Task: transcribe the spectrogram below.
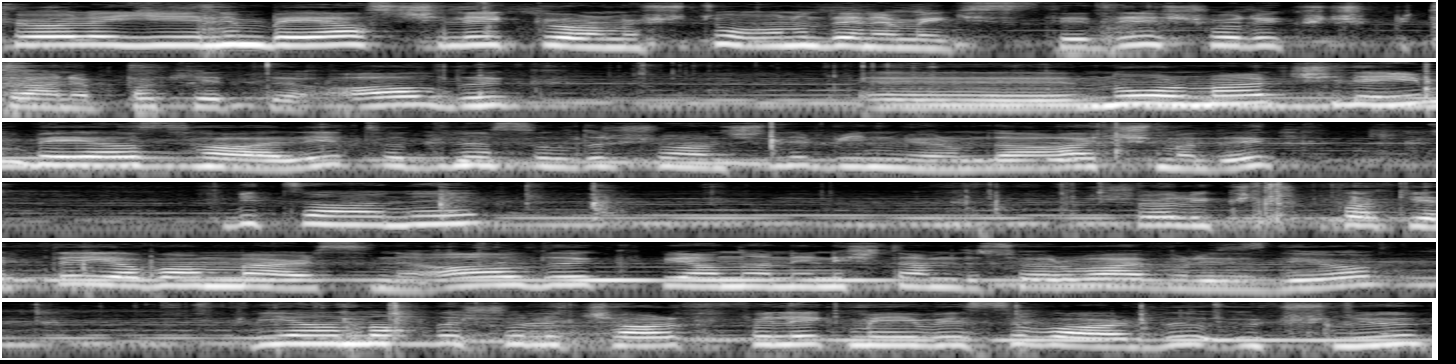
Şöyle yeğenim beyaz çilek görmüştü. Onu denemek istedi. Şöyle küçük bir tane pakette aldık. Ee, normal çileğin beyaz hali. Tadı nasıldır şu an içinde bilmiyorum. Daha açmadık. Bir tane şöyle küçük pakette yaban mersini aldık. Bir yandan eniştem de Survivor izliyor. Bir yandan da şöyle çarkı felek meyvesi vardı. Üçlü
